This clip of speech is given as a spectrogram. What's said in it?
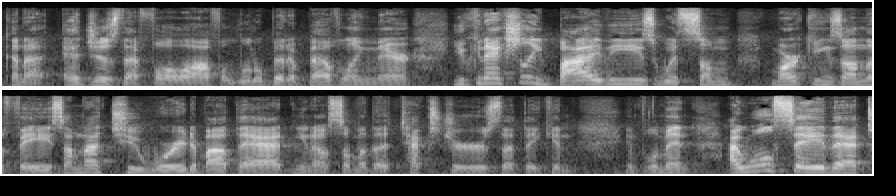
kind of edges that fall off, a little bit of beveling there. You can actually buy these with some markings on the face. I'm not too worried about that, you know, some of the textures that they can implement. I will say that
